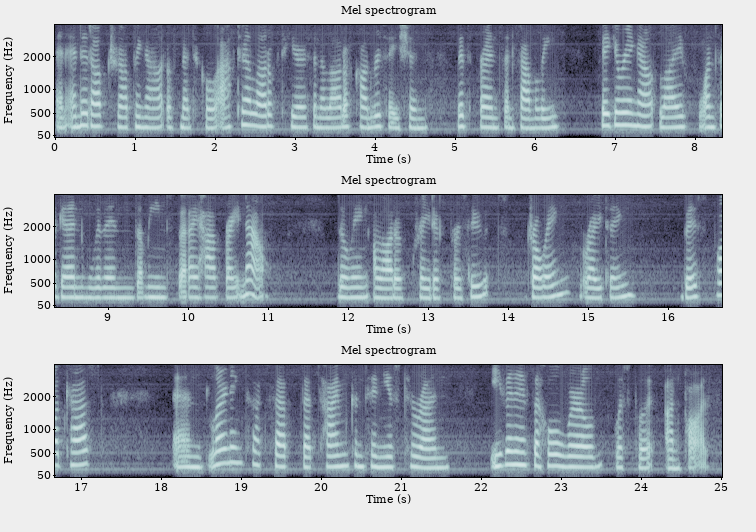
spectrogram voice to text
and ended up dropping out of med school after a lot of tears and a lot of conversations with friends and family figuring out life once again within the means that I have right now. Doing a lot of creative pursuits, drawing, writing, this podcast, and learning to accept that time continues to run even if the whole world was put on pause.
